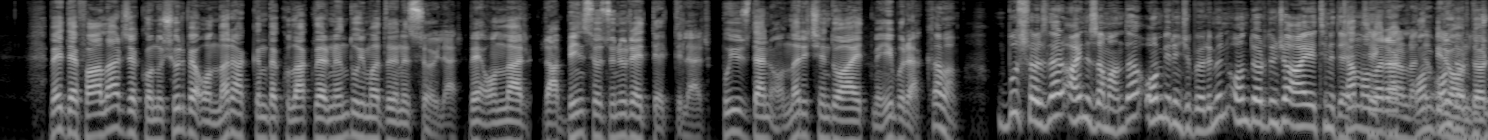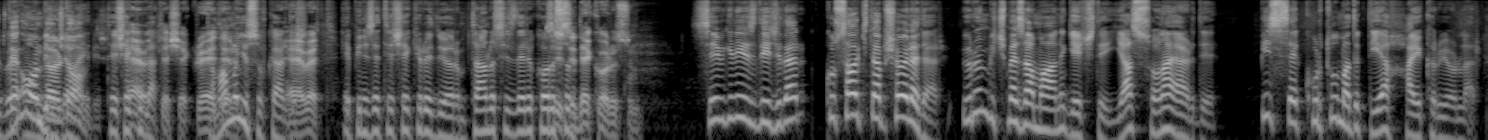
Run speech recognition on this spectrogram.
Ve defalarca konuşur ve onlar hakkında kulaklarının duymadığını söyler. Ve onlar Rabbin sözünü reddettiler. Bu yüzden onlar için dua etmeyi bırak. Tamam. Bu sözler aynı zamanda 11. bölümün 14. ayetini de Tam olarak tekrarladı. 11, 14 ve bölüm, 11. 14, ayet. 11. Teşekkürler. Evet, teşekkür ederim. Tamam mı Yusuf kardeş? Evet. Hepinize teşekkür ediyorum. Tanrı sizleri korusun. Sizi de korusun. Sevgili izleyiciler, kutsal kitap şöyle der. Ürün biçme zamanı geçti, yaz sona erdi. Bizse kurtulmadık diye haykırıyorlar.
